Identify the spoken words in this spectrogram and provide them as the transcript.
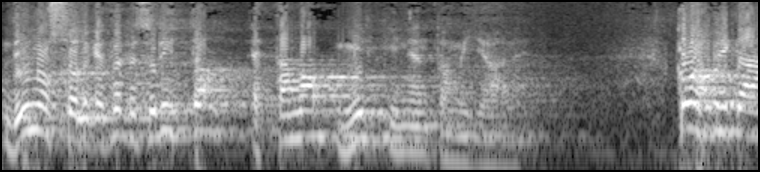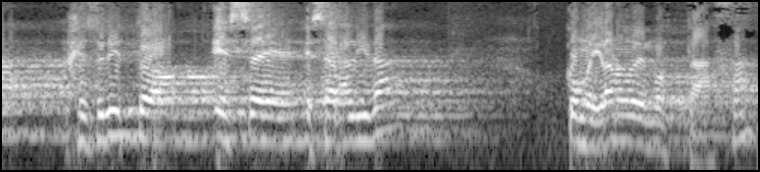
de uno solo que fue Jesucristo, estamos 1.500 millones. ¿Cómo explica Jesucristo esa realidad? Como el grano de mostaza,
